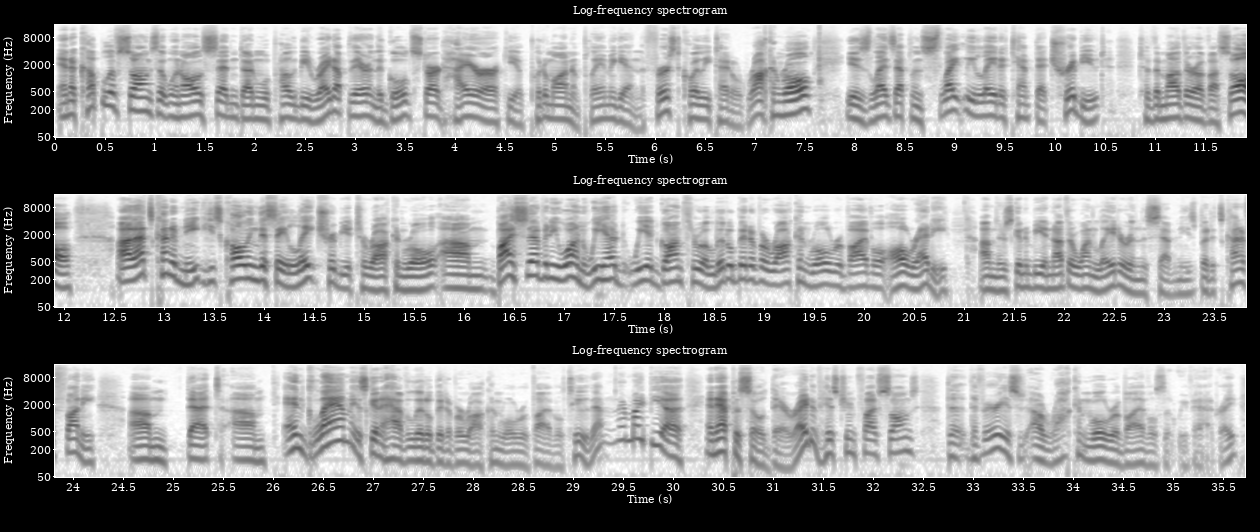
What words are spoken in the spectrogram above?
and a couple of songs that, when all is said and done, will probably be right up there in the gold starred hierarchy of put them on and play them again. The first, coyly titled Rock and Roll, is Led Zeppelin's slightly late attempt at tribute to the mother of us all. Uh, that's kind of neat. He's calling this a late tribute to rock and roll. Um, by '71, we had we had gone through a little bit of a rock and roll revival already. Um, there's going to be another one later in the '70s, but it's kind of funny um, that um, and glam is going to have a little bit of a rock and roll revival too. That there might be a an episode there, right, of History in Five Songs, the the various uh, rock and roll revivals that we've had, right?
